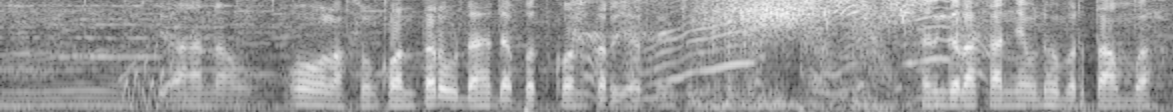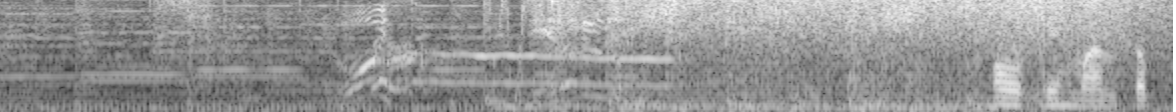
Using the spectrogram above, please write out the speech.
Hmm, si anak. Oh, langsung counter udah dapat counter ya, teman-teman. Dan gerakannya udah bertambah. Oke, mantap.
